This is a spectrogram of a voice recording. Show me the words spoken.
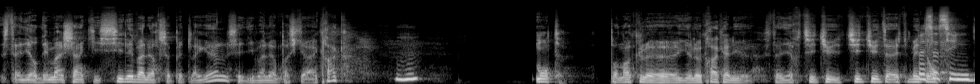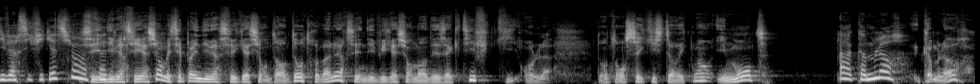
C'est-à-dire des machins qui, si les valeurs se pètent la gueule, c'est des valeurs parce qu'il y a un crack, mhm. montent pendant que le, le crack a lieu. C'est-à-dire, si tu, si tu bah, ça, c'est une diversification. C'est une diversification, mais c'est pas une diversification dans d'autres valeurs, c'est une diversification dans des actifs qui, on l'a, dont on sait qu'historiquement, ils montent. Ah, comme l'or. Comme l'or.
